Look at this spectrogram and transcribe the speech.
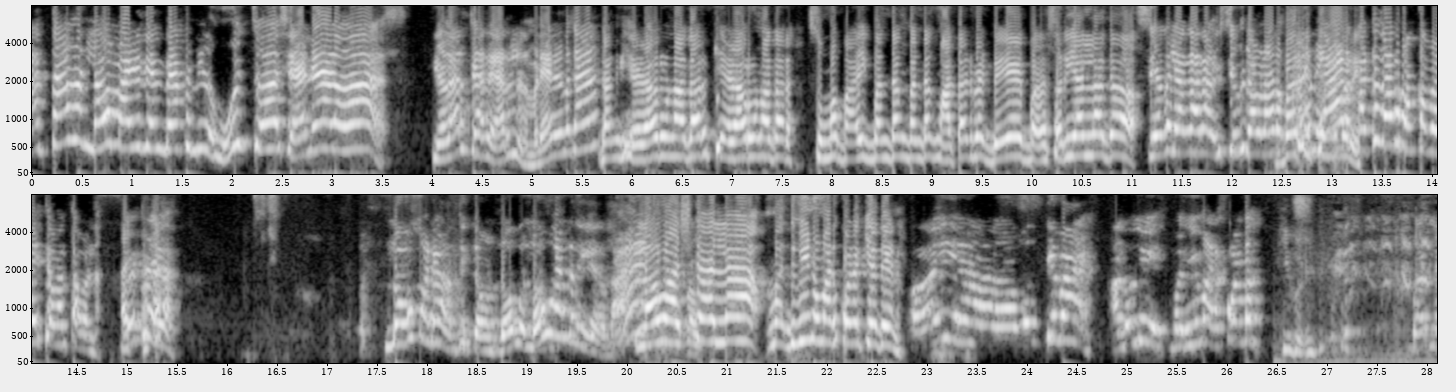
ಅಂತವನ್ ಲವ್ ಮಾಡಿದೇನ್ ಬೇಕು ನೀನು ಹುಚ್ಚು ಶಾನ್ಯಾಳು ಹೇಳಾರ ಕ್ಯಾರ ಯಾರಿಲ್ಲ ಮನ್ಯಾಗ ನಿನಗ? ನನ್ಗೆ ಹೇಳಾರು ಅದಾರ ಕೇಳಾರು ಅದಾರ. ಸುಮ್ಮ ಬಾಯಿಗ್ ಬಂದಂಗ್ ಬಂದಂಗ್ ಮಾತಾಡ್ಬೇಡ ಬೇ ಬ- ಸರಿ ಅಲ್ಲ ಅದ. ಸಿಗಲಿ ಹಂಗಾರ ಸಿಗಲಿ ಅವನ ಬರ್ರಿ, ಬರ್ರಿ. ಕಟ್ಟದಾರ ರೊಕ್ಕ ಬೈತೇವಂತವನ್ನ ಲವ್ ಮಾಡ್ಯಾಳ ಅಂತ ಅವ್ನ್. ಲವ್ ಲವ್ ಅಂದ್ರೆ ಏನಲ್ಲ ಲವ್ ಅಷ್ಟ ಅಲ್ಲ ಮದ್ವಿನೂ ಮಾಡ್ಕೊಳಕ್ಕೆ ಅದೇನ್? ಅಯ್ಯ ಅನುಲಿ ಮದ್ವಿ ಮಾಡ್ಕೊಂಡ. ಬರ್ಲ.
